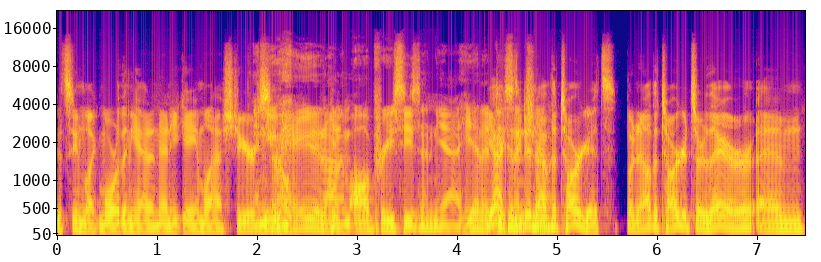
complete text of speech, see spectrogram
it seemed like more than he had in any game last year. And so. you hated on him all preseason. Yeah, he had a yeah because he didn't have the targets, but now the targets are there, and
